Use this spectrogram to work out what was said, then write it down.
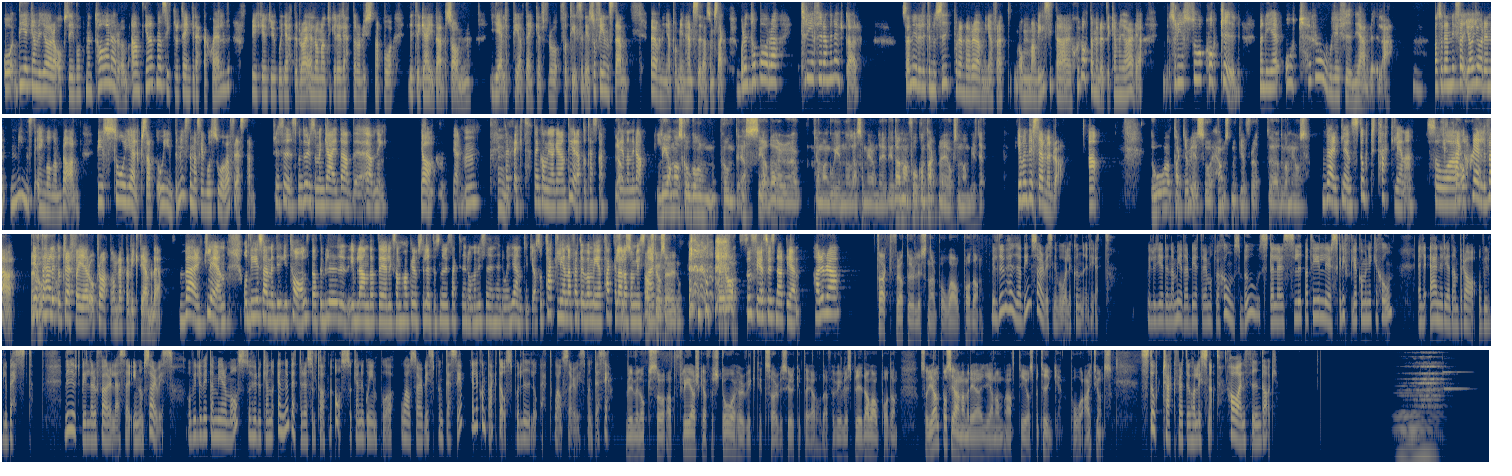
Och det kan vi göra också i vårt mentala rum. Antingen att man sitter och tänker detta själv, vilket ju går jättebra, eller om man tycker det är lättare att lyssna på lite guidad som hjälp helt enkelt för att få till sig det. Så finns den övningen på min hemsida som sagt. Och den tar bara tre fyra minuter. Sen är det lite musik på den där övningen för att om man vill sitta sju åtta minuter kan man göra det. Så det är så kort tid men det är otroligt fin hjärnvila. Mm. Alltså den är för, jag gör den minst en gång om dagen. Det är så hjälpsamt och inte minst när man ska gå och sova förresten. Precis, men då är det som en guidad eh, övning. Ja. Mm. Mm. Perfekt, den kommer jag garanterat att testa ja. redan idag. Lenaskogholm.se, där kan man gå in och läsa mer om det. Det är där man får kontakt med dig också om man vill det. Ja men det stämmer bra. Ja. Då tackar vi så hemskt mycket för att eh, du var med oss. Verkligen, stort tack Lena. Så, tack och... själva. Jättehärligt att träffa er och prata om detta viktiga ämne. Verkligen. Och det är så här med digitalt att det blir ibland att det liksom hakar upp sig lite så nu har vi sagt hej då men vi säger hej då igen tycker jag. Så tack Lena för att du var med. Tack till alla som lyssnar. Jag ska säga hej då. hej då. så ses vi snart igen. Ha det bra. Tack för att du lyssnar på Wow-podden. Vill du höja din servicenivå eller kundnöjdhet? Vill du ge dina medarbetare motivationsboost eller slipa till er skriftliga kommunikation? Eller är ni redan bra och vill bli bäst? Vi utbildar och föreläser inom service. Och vill du veta mer om oss och hur du kan nå ännu bättre resultat med oss så kan du gå in på wowservice.se eller kontakta oss på lilo.wowservice.se. Vi vill också att fler ska förstå hur viktigt serviceyrket är och därför vill vi sprida Wow-podden. Så hjälp oss gärna med det genom att ge oss betyg på iTunes. Stort tack för att du har lyssnat. Ha en fin dag.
